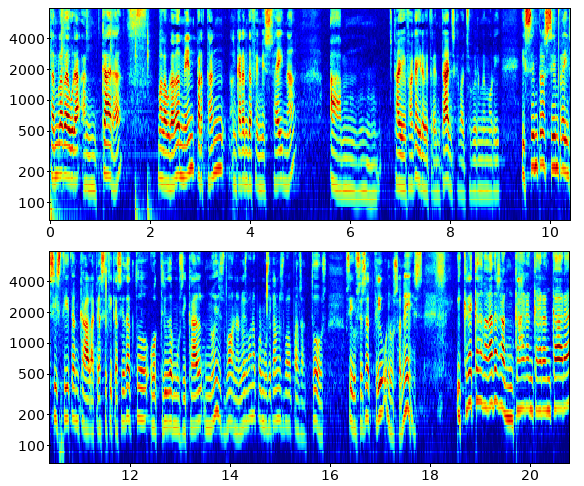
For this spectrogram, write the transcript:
em sembla veure encara, malauradament, per tant, encara hem de fer més feina, um, ja fa gairebé 30 anys que vaig obrir el Memory, i sempre, sempre he insistit en que la classificació d'actor o actriu de musical no és bona, no és bona pel musical, no és bona pels actors. O sigui, o s'és actriu o no se n'és. I crec que de vegades encara, encara, encara,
